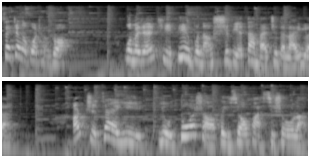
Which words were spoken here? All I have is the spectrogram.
在这个过程中，我们人体并不能识别蛋白质的来源。而只在意有多少被消化吸收了，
